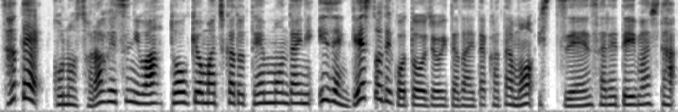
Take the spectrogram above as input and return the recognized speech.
さて、この空フェスには東京街角天文台に以前ゲストでご登場いただいた方も出演されていました。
